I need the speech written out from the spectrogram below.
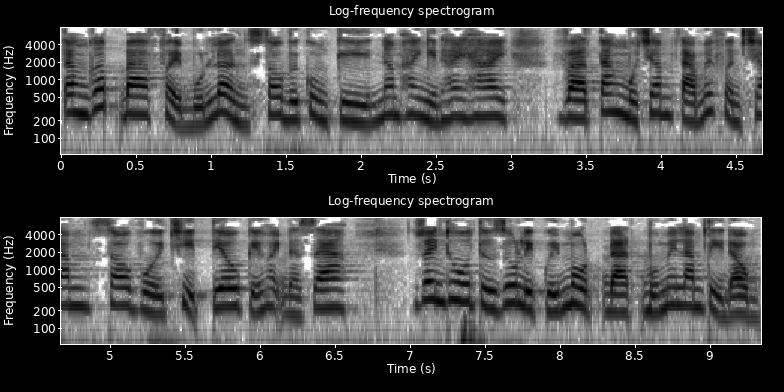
tăng gấp 3,4 lần so với cùng kỳ năm 2022 và tăng 180% so với chỉ tiêu kế hoạch đặt ra. Doanh thu từ du lịch quý 1 đạt 45 tỷ đồng.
